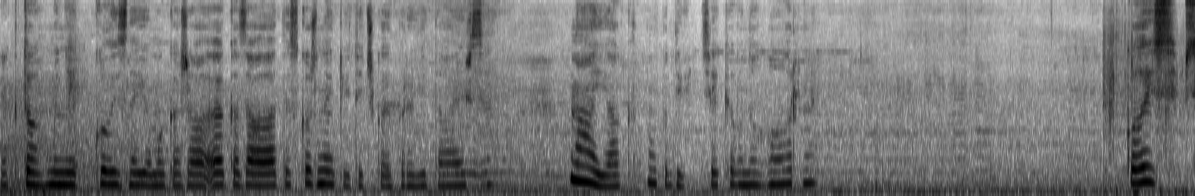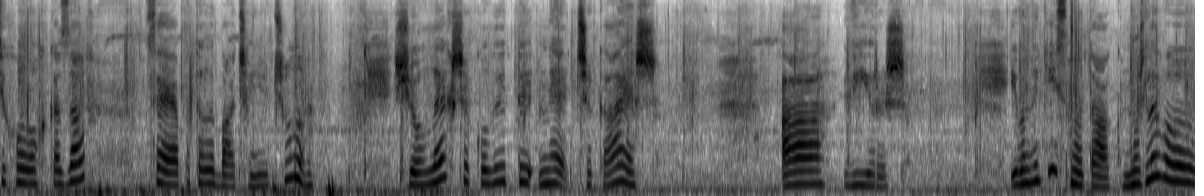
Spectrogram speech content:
як то мені колись знайома казала, ти з кожною квіточкою привітаєшся. Ну а як? Ну подивіться, яке воно гарне. Колись психолог казав, це я по телебаченню чула, що легше, коли ти не чекаєш, а віриш. І воно дійсно так. Можливо,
